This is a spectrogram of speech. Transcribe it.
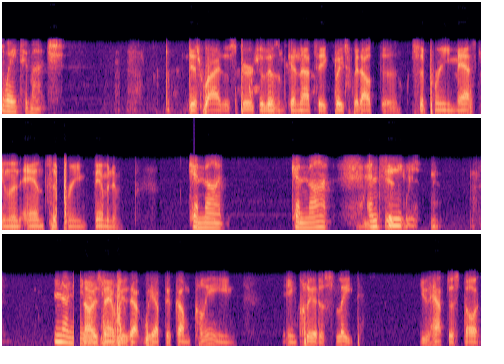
Way too much. this rise of spiritualism cannot take place without the supreme masculine and supreme feminine. Cannot. Cannot. We, And it- see- we- No, no, no, no. I'm saying we have we have to come clean and clear the slate. You have to start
